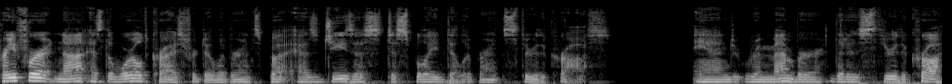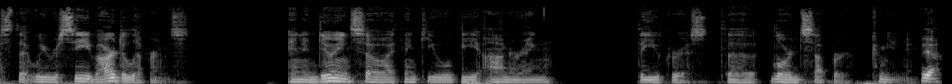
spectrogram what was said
Pray for it not as the world cries for deliverance, but as Jesus displayed deliverance through the cross. And remember that it is through the cross that we receive our deliverance. And in doing so, I think you will be honoring the Eucharist, the Lord's Supper, communion. Yeah.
